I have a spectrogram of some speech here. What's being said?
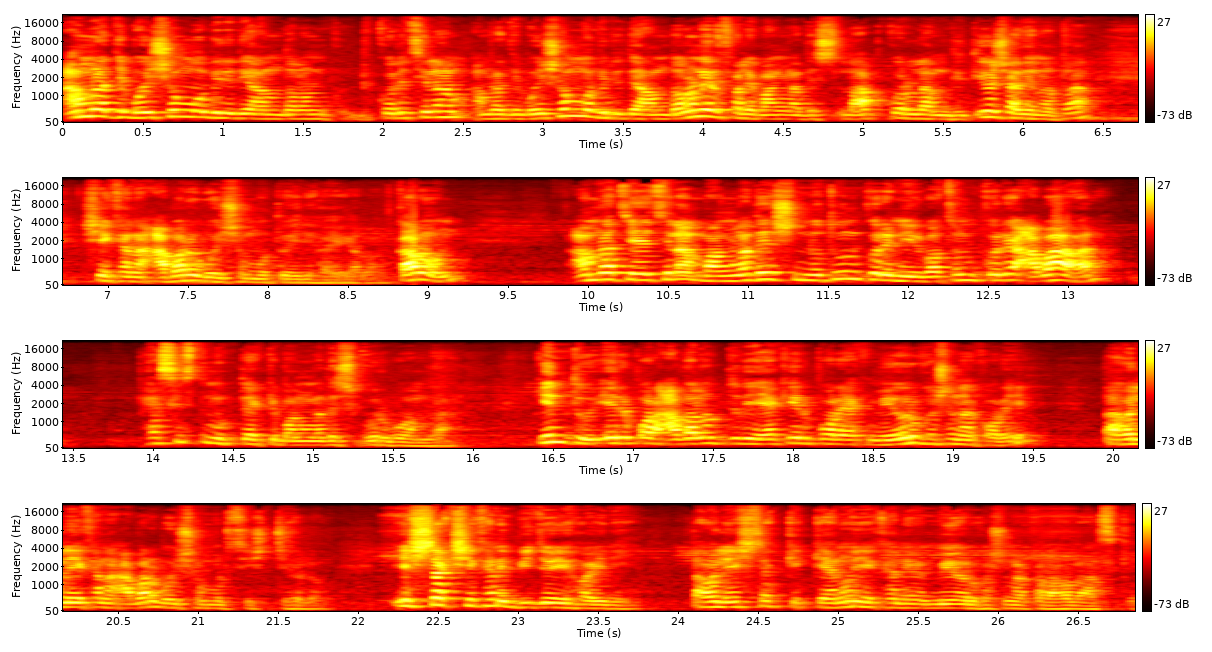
আমরা যে বৈষম্য বিরোধী আন্দোলন করেছিলাম, আমরা যে বৈষম্য বিরোধী আন্দোলনের ফলে বাংলাদেশ লাভ করলাম দ্বিতীয় স্বাধীনতা, সেখানে আবারও বৈষম্য তৈরি হয়ে গেল। কারণ আমরা চেয়েছিলাম বাংলাদেশ নতুন করে নির্বাচন করে আবার ফ্যাসিস্ট মুক্ত একটি বাংলাদেশ গড়ব আমরা। কিন্তু এরপর আদালত যদি একের পর এক মেয়র ঘোষণা করে, তাহলে এখানে আবার বৈষম্যর সৃষ্টি হলো। এশরাক সেখানে বিজয়ী হয়নি। তাহলে এশরাককে কেন এখানে মেয়র ঘোষণা করা হলো আজকে?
